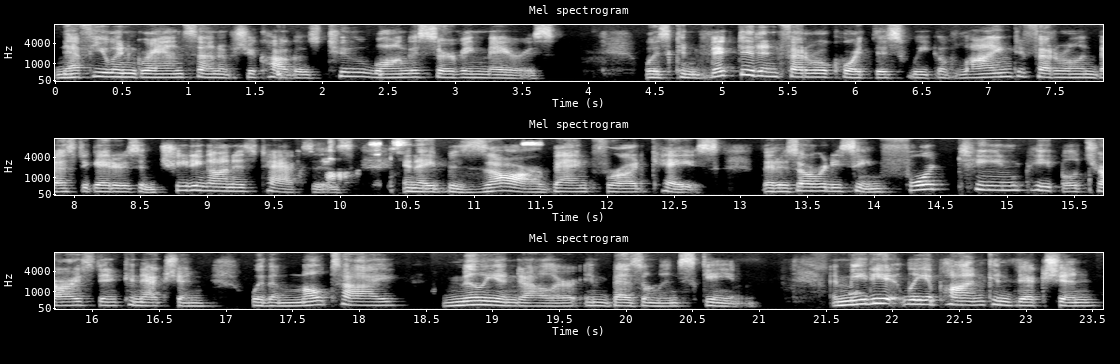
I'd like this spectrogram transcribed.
nephew and grandson of Chicago's two longest serving mayors, was convicted in federal court this week of lying to federal investigators and cheating on his taxes in a bizarre bank fraud case that has already seen 14 people charged in connection with a multi million dollar embezzlement scheme. Immediately upon conviction,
